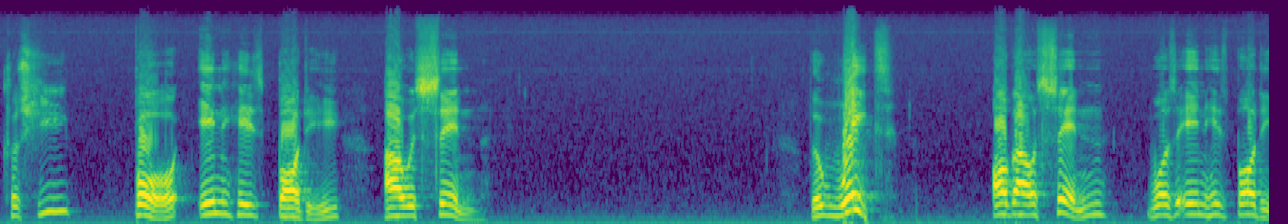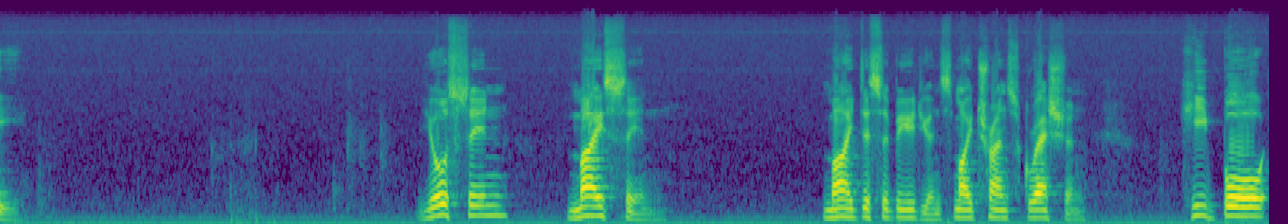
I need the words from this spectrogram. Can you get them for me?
Because he bore in his body our sin. The weight of our sin was in his body. Your sin, my sin, my disobedience, my transgression, he bore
